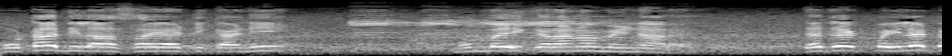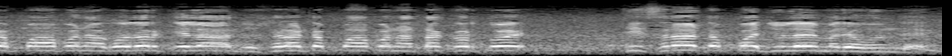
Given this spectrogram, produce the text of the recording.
मोठा दिलासा या ठिकाणी मुंबईकरांना मिळणार आहे. त्याचा एक पहिला टप्पा आपण अगोदर केला दुसरा टप्पा आपण आता करतोय तिसरा टप्पा जुलैमध्ये होऊन जाईल.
